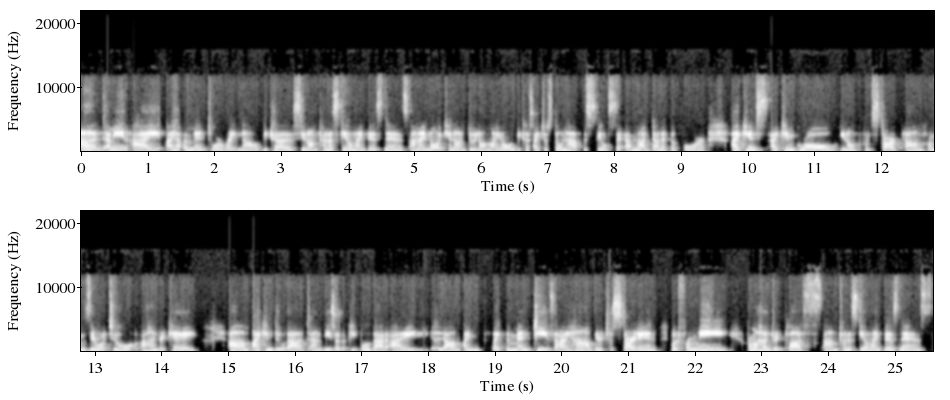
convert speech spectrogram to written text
And i mean i i have a mentor right now because you know i'm trying to scale my business and i know i cannot do it on my own because i just don't have the skill set. I've not done it before. I can i can grow you know from start um, from zero to 100k um, I can do that. And these are the people that I, um, I like the mentees that I have. They're just starting. But for me, from 100 plus, um, trying to scale my business,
